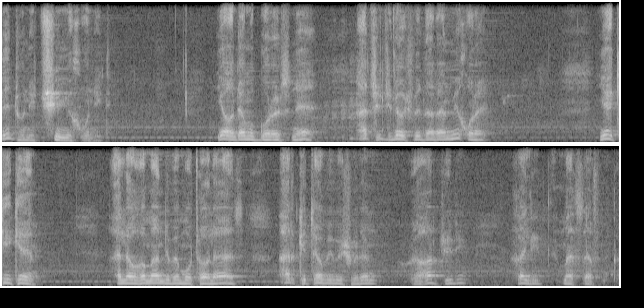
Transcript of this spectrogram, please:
بدونید چی می‌خونید. یه آدم گرسنه هر چی جلوش بدارن می‌خوره. یکی که علاقه مند به مطالعه است هر کتابی بشورن و هر چیزی خیلی مصرف می‌کنه.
